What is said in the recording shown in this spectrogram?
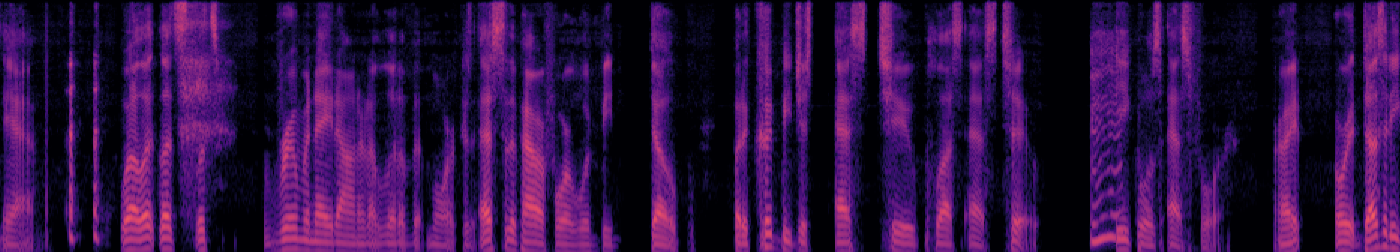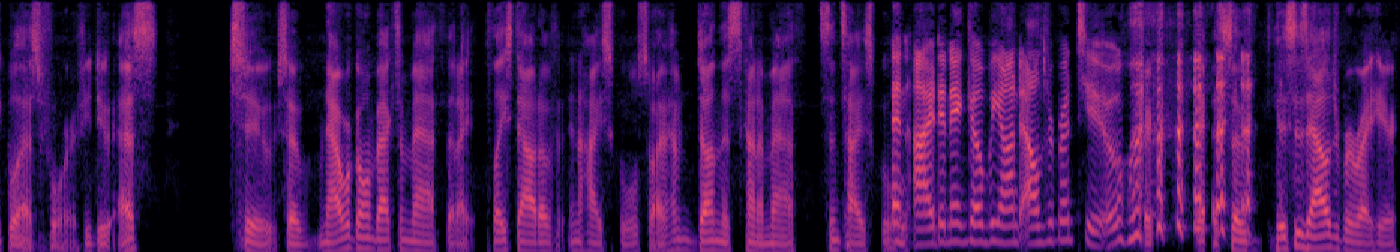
Yeah. well, let, let's let's ruminate on it a little bit more because S to the power four would be dope, but it could be just S two plus S 2 mm-hmm. equals S four. right? Or it does it equal S4? If you do S2, so now we're going back to math that I placed out of in high school. So I haven't done this kind of math since high school. And I didn't go beyond algebra two. yeah, so this is algebra right here.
